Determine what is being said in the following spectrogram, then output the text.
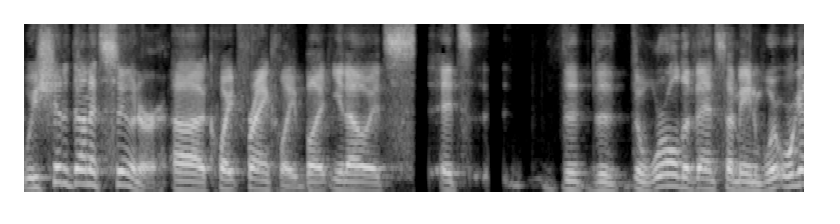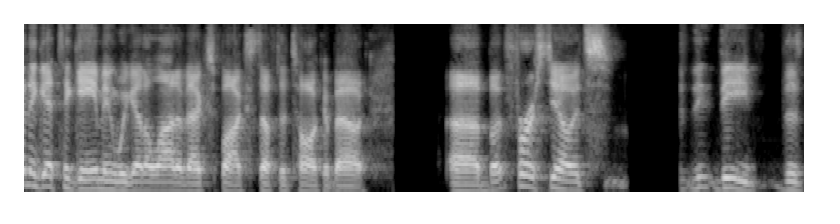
We should have done it sooner, uh, quite frankly. But you know, it's it's the the the world events. I mean, we're, we're going to get to gaming. We got a lot of Xbox stuff to talk about. Uh, but first, you know, it's the, the the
